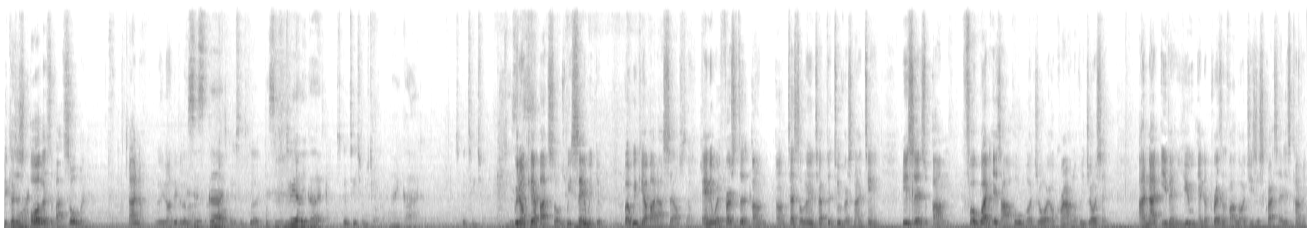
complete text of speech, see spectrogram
Because it's all is about soul winning. I know. We're gonna leave it alone. This is good. This is good. This is really good. It's good teaching, Mr. Talking. My God. It's good teaching. We don't care about souls. We say we do, but we care about ourselves. Anyway, First um, um, Thessalonians chapter two, verse nineteen, he says, um, "For what is our hope or joy or crown of rejoicing? Are not even you in the presence of our Lord Jesus Christ that is coming?"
